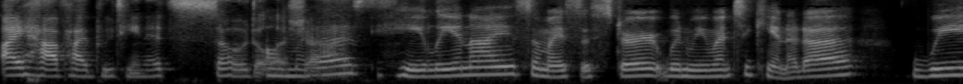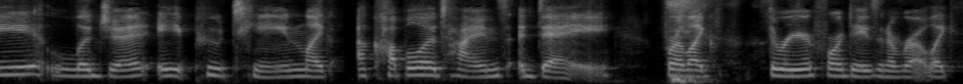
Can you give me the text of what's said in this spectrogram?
I have had poutine. It's so Oh delicious. Haley and I, so my sister, when we went to Canada, we legit ate poutine like a couple of times a day for like three or four days in a row. Like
